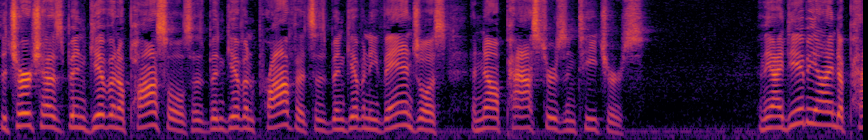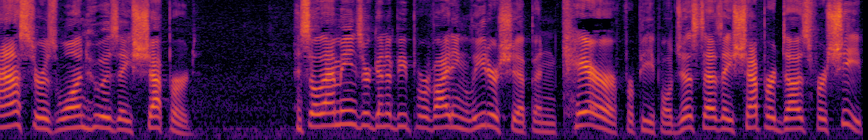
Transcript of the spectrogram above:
the church has been given apostles, has been given prophets, has been given evangelists, and now pastors and teachers. And the idea behind a pastor is one who is a shepherd. And so that means they're going to be providing leadership and care for people, just as a shepherd does for sheep.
